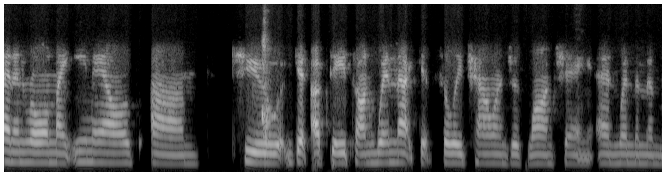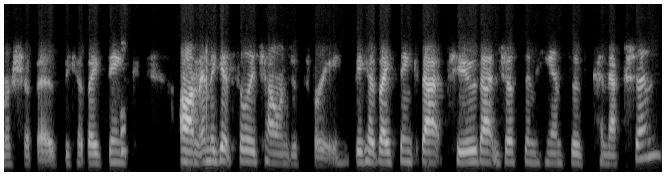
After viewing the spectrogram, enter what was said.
and enroll in my emails. Um, to get updates on when that Get Silly Challenge is launching and when the membership is, because I think, um, and the Get Silly Challenge is free, because I think that too, that just enhances connection.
